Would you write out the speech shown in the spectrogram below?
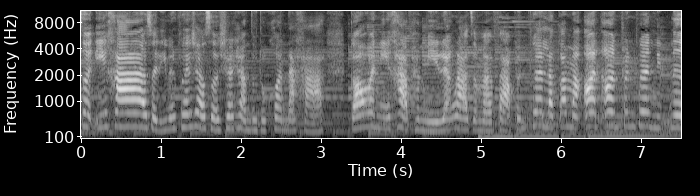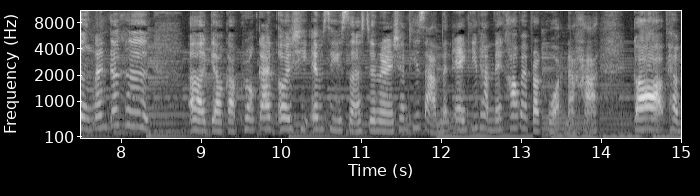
สวัสดีค่ะ สวัสดีเพื่อนๆชาวโซเชียลแคมทุกๆคนนะคะ ก็วันนี้ค่ะพามีเรื่องราวจะมาฝากเพื่อนๆ แล้วก็มาอ้อนๆเพื่อนๆ นิดหนึ่งนั่นก็คือเอ่อเกี่ยวกับโครงการ OCMC Search Generation ที่ 3 นั่นเองที่แพมได้เข้าไปประกวดนะคะ ก็แพม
